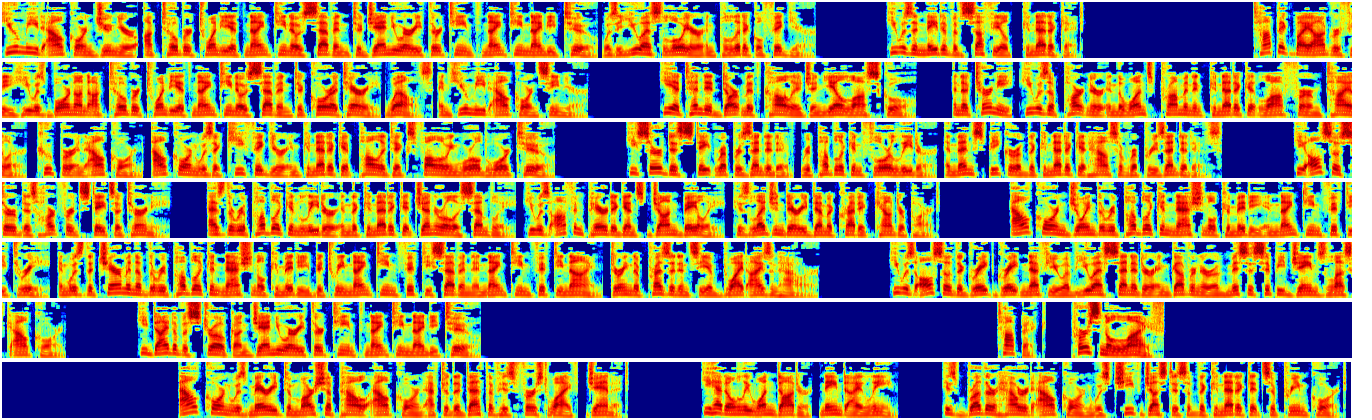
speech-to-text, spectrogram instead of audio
Hugh Meade Alcorn Jr. (October 20, 1907 to January 13, 1992) was a U.S. lawyer and political figure. He was a native of Suffield, Connecticut. Topic biography He was born on October 20, 1907 to Cora Terry Wells and Hugh Meade Alcorn Sr. He attended Dartmouth College and Yale Law School. An attorney, he was a partner in the once prominent Connecticut law firm Tyler, Cooper and Alcorn. Alcorn was a key figure in Connecticut politics following World War II. He served as state representative, Republican floor leader, and then Speaker of the Connecticut House of Representatives. He also served as Hartford state's attorney. As the Republican leader in the Connecticut General Assembly, he was often paired against John Bailey, his legendary Democratic counterpart. Alcorn joined the Republican National Committee in 1953, and was the chairman of the Republican National Committee between 1957 and 1959, during the presidency of Dwight Eisenhower. He was also the great-great-nephew of U.S. Senator and Governor of Mississippi James Lusk Alcorn. He died of a stroke on January 13, 1992. Personal life Alcorn was married to Marcia Powell Alcorn after the death of his first wife, Janet. He had only one daughter, named Eileen. His brother Howard Alcorn was Chief Justice of the Connecticut Supreme Court.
